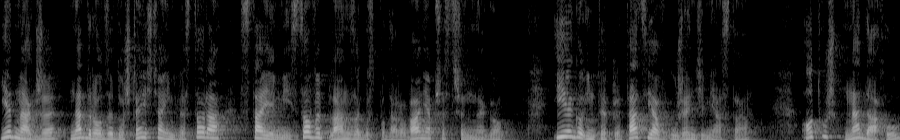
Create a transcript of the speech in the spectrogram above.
Jednakże na drodze do szczęścia inwestora staje miejscowy plan zagospodarowania przestrzennego i jego interpretacja w Urzędzie Miasta. Otóż na dachu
